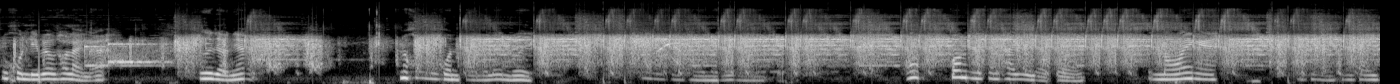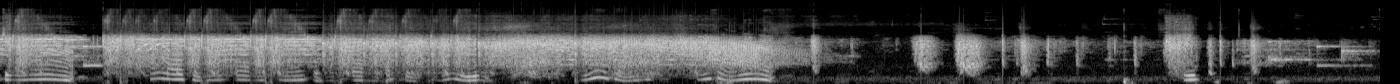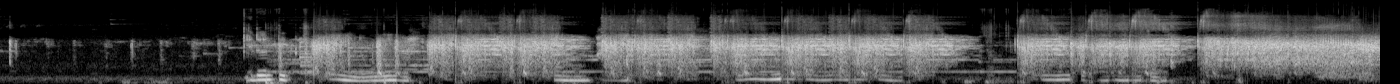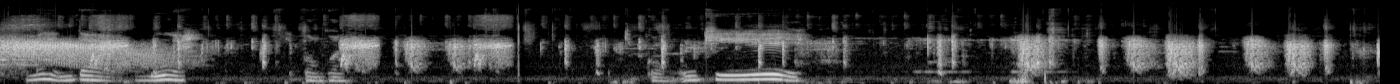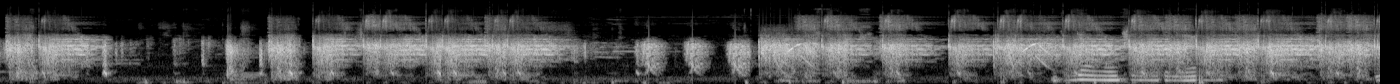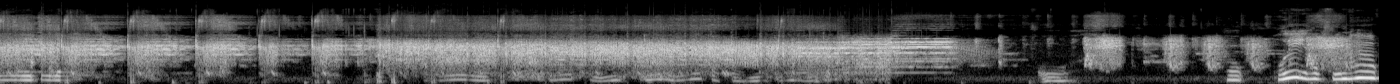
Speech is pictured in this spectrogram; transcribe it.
ทุกคนเลเวลเท่าไหร่แล้วคือเดี๋ยวนี้ไม่ค่อยมีคนไทยมาเล่นเลย มีคนไทยอยู่แหละแต่น้อยไงคนไทยเจอว่าให้รอผลการกรองนะผลการกรองอัปเดตไม่รู้นี่ผมผมสองนี่เนี่ยเดินติด เค ยังโอเคมาตรงนี้เลยดีเลย อุ้ยหกศูนย์หก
